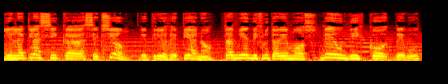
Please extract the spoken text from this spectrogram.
Y en la clásica sección de tríos de piano también disfrutaremos de un disco debut.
